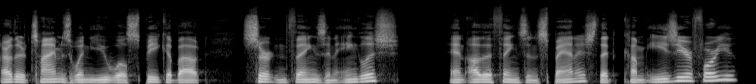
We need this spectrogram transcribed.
Are there times when you will speak about certain things in English? And other things in Spanish that come easier for you?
